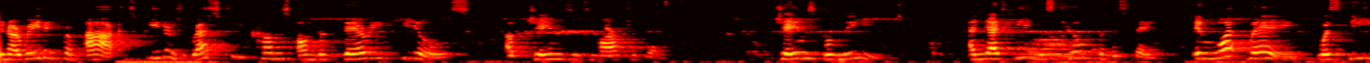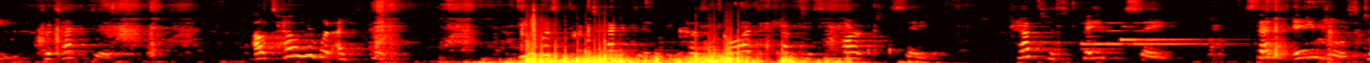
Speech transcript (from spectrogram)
In our reading from Acts, Peter's rescue comes on the very heels of James's martyrdom. James believed, and yet he was killed for his faith. In what way was he protected? I'll tell you what I think. He was protected because God kept his heart safe, kept his faith sent angels to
